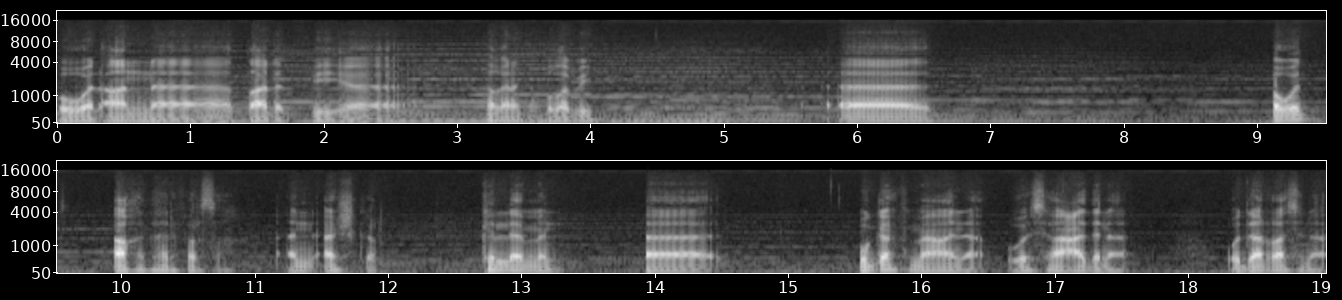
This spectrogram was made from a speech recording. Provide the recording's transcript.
والآن آه، طالب في آه، ثغنة أبو ظبي. أود أخذ هالفرصة أن أشكر كل من وقف معنا وساعدنا ودرسنا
